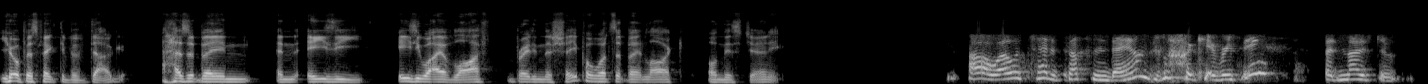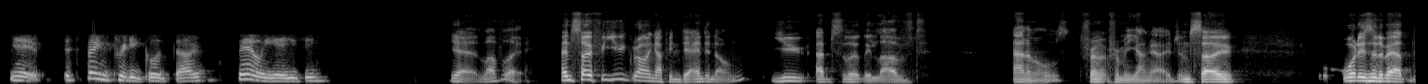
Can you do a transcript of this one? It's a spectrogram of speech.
your perspective of Doug, has it been an easy easy way of life breeding the sheep, or what's it been like on this journey? Oh well, it's had its ups and downs, like everything. But most of yeah, it's been pretty good though. Fairly easy. Yeah, lovely. And so for you growing up in Dandenong, you absolutely loved animals from from a young age. And so what is it about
